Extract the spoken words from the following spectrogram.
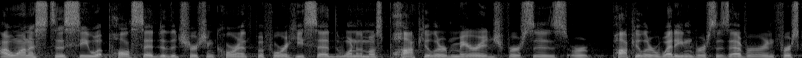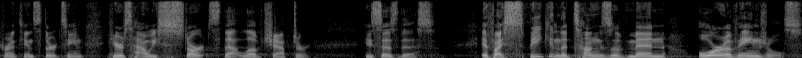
I want us to see what Paul said to the church in Corinth before he said one of the most popular marriage verses or popular wedding verses ever in 1 Corinthians 13. Here's how he starts that love chapter. He says this If I speak in the tongues of men or of angels,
